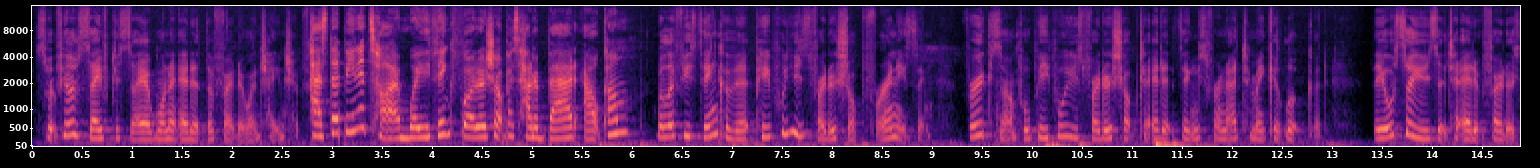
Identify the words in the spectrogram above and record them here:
So it feels safe to say I want to edit the photo and change her. Has there been a time where you think Photoshop has had a bad outcome? Well, if you think of it, people use Photoshop for anything. For example, people use Photoshop to edit things for an ad to make it look good. They also use it to edit photos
